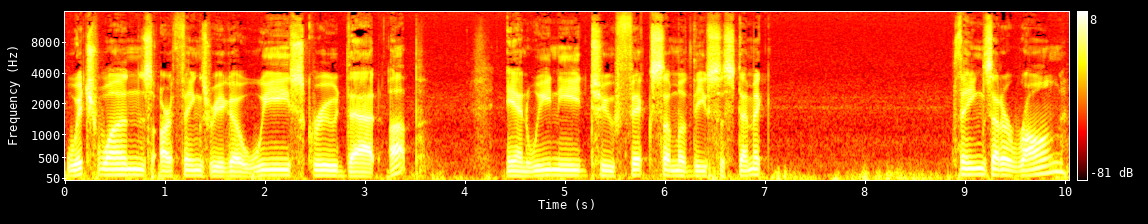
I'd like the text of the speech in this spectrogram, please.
Which ones are things where you go, we screwed that up, and we need to fix some of these systemic things that are wrong?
